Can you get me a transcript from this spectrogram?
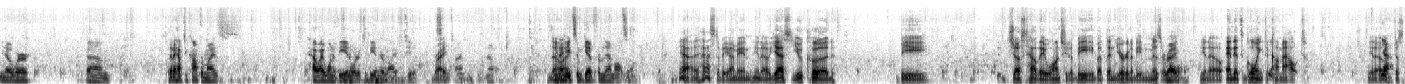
you know where um that i have to compromise how i want to be in order to be in their life too at the Right. same time you know No, and i I- need some give from them also Yeah, it has to be. I mean, you know, yes, you could be just how they want you to be, but then you're going to be miserable, Right. you know, and it's going to Yeah. come out. You know, Yeah, just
